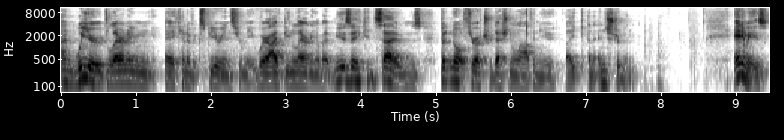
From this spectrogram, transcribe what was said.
and weird learning uh, kind of experience for me where I've been learning about music and sounds, but not through a traditional avenue like an instrument. Anyways,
